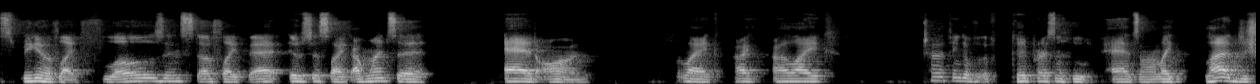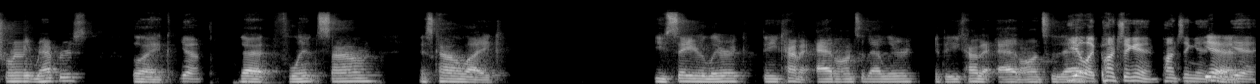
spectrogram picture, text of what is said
speaking of like flows and stuff like that, it was just like I want to add on. Like I, I like I'm trying to think of a good person who adds on. Like a lot of Detroit rappers, like yeah, that Flint sound. It's kind of like you say your lyric, then you kind of add on to that lyric, and then you kind of add on to that. Yeah, like punching in, punching in. Yeah. Yeah.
